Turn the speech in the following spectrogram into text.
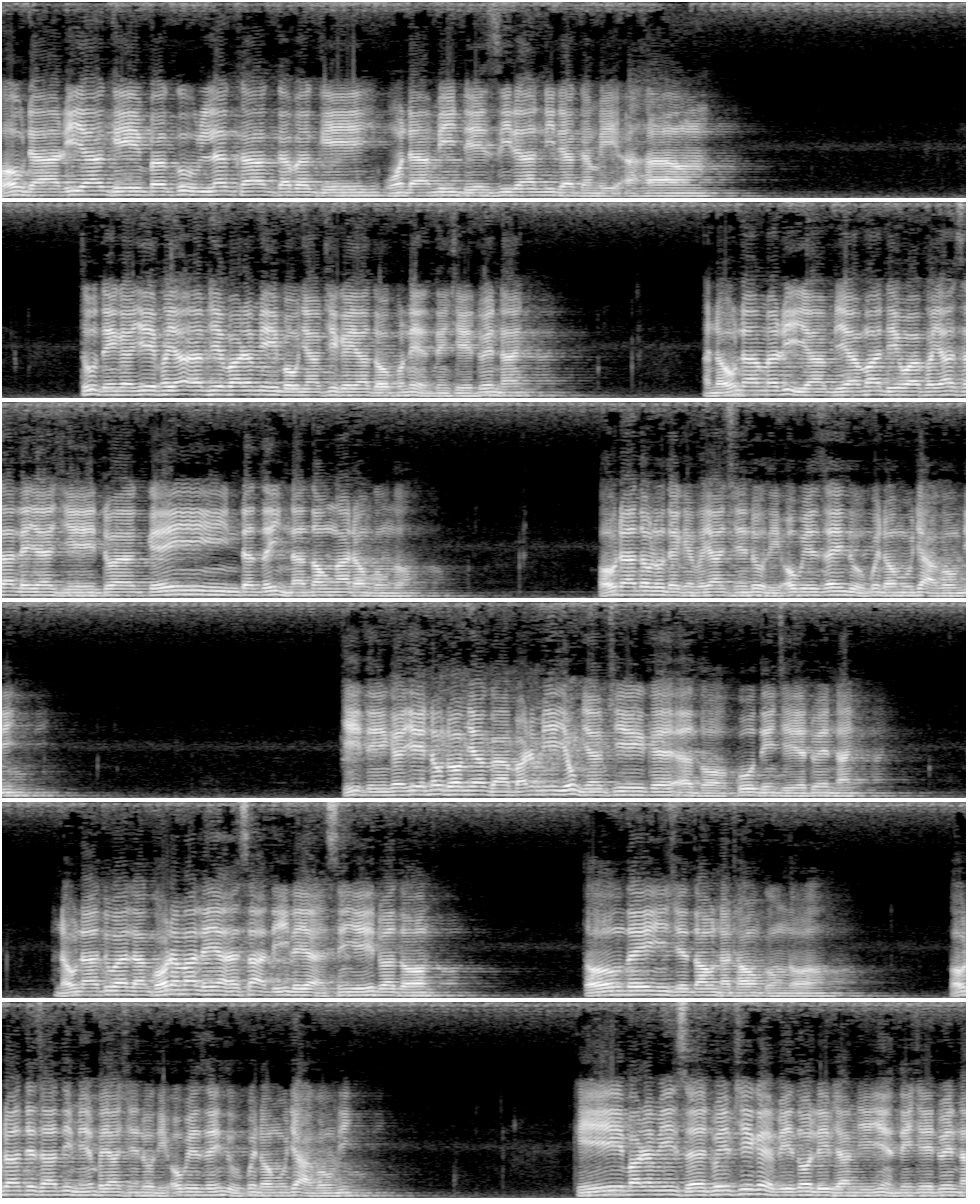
ဗုဒ္ဓရိယကေပကုလက္ခကပကေဝန္ဒာမိတေဇီရာနိရကမေအဟံသူသင်္ကရေဖရာအဖြစ်ပါရမီပုံညာဖြစ်ကြရသောခုနှစ်သင်္ချေတွင်၌အနုဏမရိယဗျာမဒေဝဖရာဆလျက်ရေတွက်ကိန်းတသိန်း2500ကုန်သောဗုဒ္ဓသုတ်လို့တဲ့ခင်ဘုရားရှင်တို့သည်ဥပ္ပေစိမ့်တို့ပွင့်တော်မူကြကုန်ပြီ ဒီသင်္ကရေနှုတ်တော်မြတ်ကပါရမီယုံမြန်ဖြည့်ခဲ့အပ်သောကိုသင်္ချေအတွင်း၌အနုနာသူအလဂေါရမလျက်အစတိလျက်ဆင်ရည်တွက်သောသုံးသိန်း၈တောင်းနှစ်ထောင်ကုန်သောဗုဒ္ဓသစ္စာတိမြင်ဘုရားရှင်တို့သည်ဥပ္ပေစိန်သူပွင့်တော်မူကြကုန်ပြီခေပါရမီဆယ်ထွေဖြည့်ခဲ့ပြီးသောလေးဖြာမြည်ရင်သင်္ချေတွင်၌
